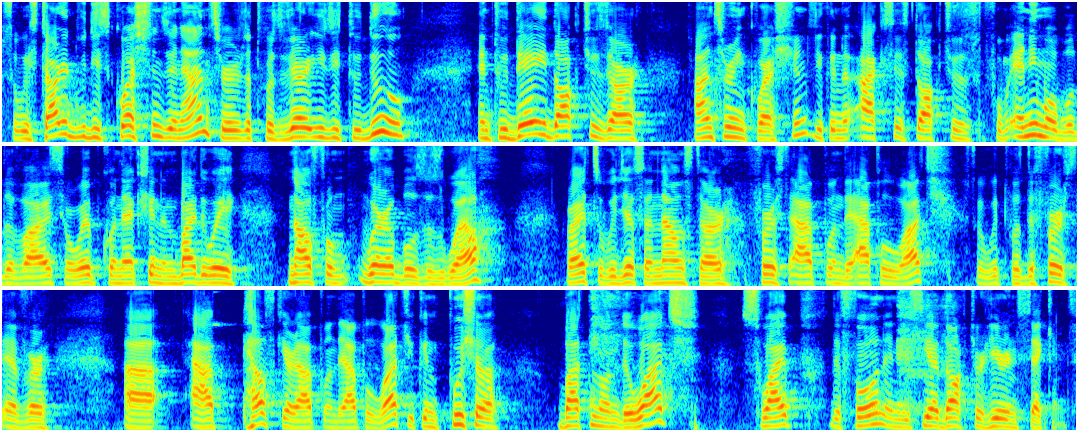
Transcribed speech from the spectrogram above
So we started with these questions and answers that was very easy to do, and today doctors are answering questions. You can access doctors from any mobile device or web connection, and by the way, now from wearables as well right? So we just announced our first app on the Apple Watch. So it was the first ever uh, app, healthcare app on the Apple Watch. You can push a button on the watch, swipe the phone, and you see a doctor here in seconds.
